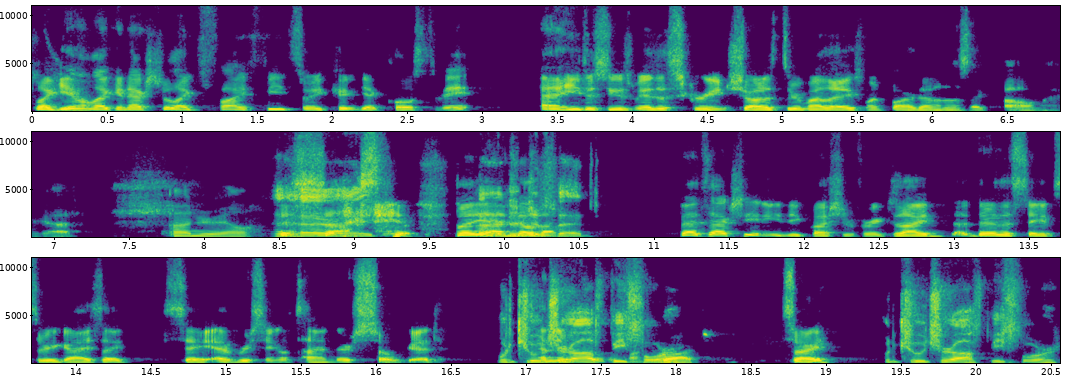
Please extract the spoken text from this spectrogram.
So I gave him like an extra like five feet so he couldn't get close to me. And he just used me as a screen, shot it through my legs, went bar down. And I was like, oh my God. Unreal. This All sucks. but yeah, no, that, that's actually an easy question for me because I they're the same three guys I say every single time. They're so good. Would And they're so Kucherov fun before? Sorry? Would Kucherov before?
